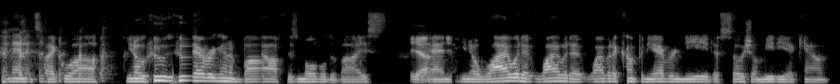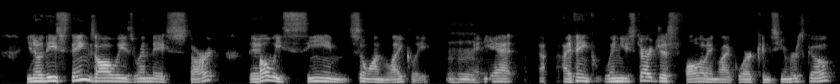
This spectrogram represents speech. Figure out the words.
And then it's like, well, you know, who who's ever going to buy off this mobile device? Yeah. And you know, why would it why would it why would a company ever need a social media account? You know, these things always when they start, they always seem so unlikely. Mm-hmm. And yet I think when you start just following like where consumers go,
